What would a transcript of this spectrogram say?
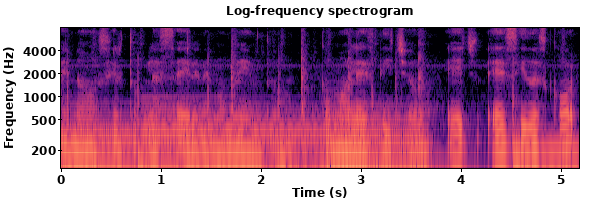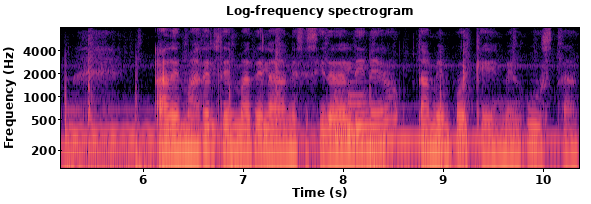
bueno, cierto placer en el momento. Como les he dicho, he, he sido score, además del tema de la necesidad del dinero, también porque me gusta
